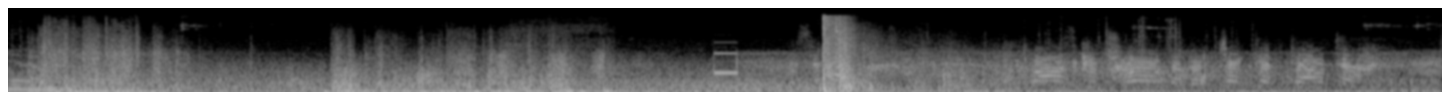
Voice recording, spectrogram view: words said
you. Listen up. We lost control of objective Delta.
